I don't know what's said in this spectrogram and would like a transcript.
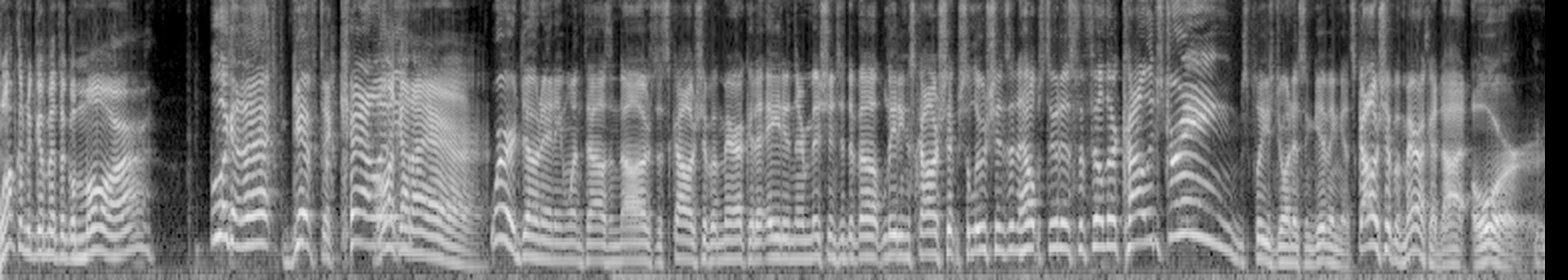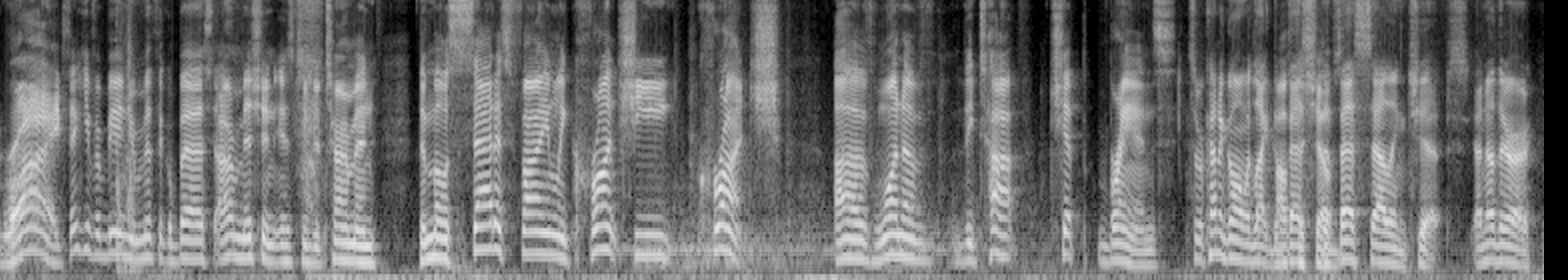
Welcome to Good Mythical More. Look at that! Gift to Cali! Look at there. We're donating $1,000 to Scholarship America to aid in their mission to develop leading scholarship solutions and help students fulfill their college dreams. Please join us in giving at scholarshipamerica.org. Right. Thank you for being your mythical best. Our mission is to determine the most satisfyingly crunchy crunch of one of the top chip brands. So we're kind of going with like the Off the best, the, best selling chips. I know there are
